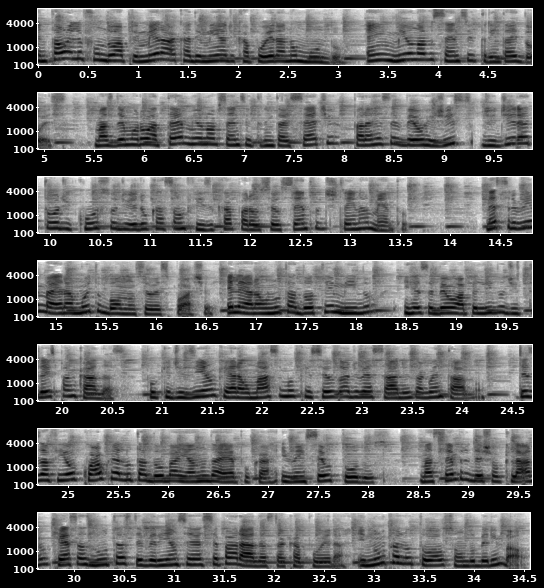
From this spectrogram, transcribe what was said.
Então ele fundou a primeira academia de capoeira no mundo, em 1932, mas demorou até 1937 para receber o registro de diretor de curso de educação física para o seu centro de treinamento. Mestre Bimba era muito bom no seu esporte. Ele era um lutador temido e recebeu o apelido de Três Pancadas, porque diziam que era o máximo que seus adversários aguentavam. Desafiou qualquer lutador baiano da época e venceu todos, mas sempre deixou claro que essas lutas deveriam ser separadas da capoeira e nunca lutou ao som do berimbau.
